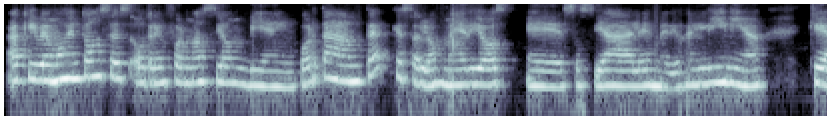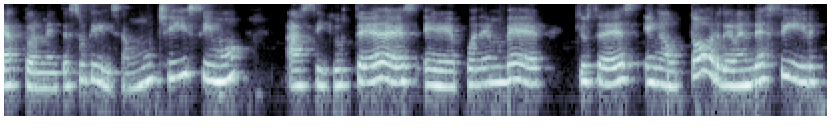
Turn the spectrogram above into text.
Aquí vemos entonces otra información bien importante, que son los medios eh, sociales, medios en línea, que actualmente se utilizan muchísimo. Así que ustedes eh, pueden ver que ustedes en autor deben decir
